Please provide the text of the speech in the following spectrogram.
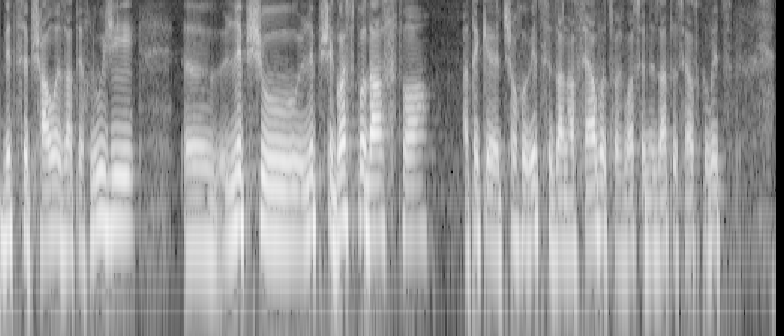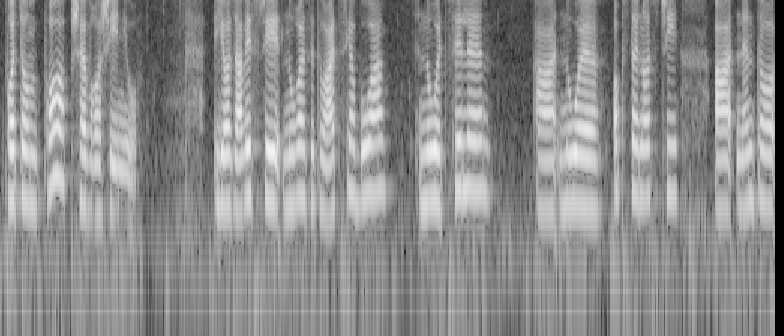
wiece pszałe za tych ludzi, E, lepšu, lepše gospodarstvo, a takie Czochowice za nas Serbo, coś właśnie za to Serskowic. Potem po przewroszeniu, jo zawieści nowa sytuacja była, nowe cele, a nowe obstojności, a nento,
